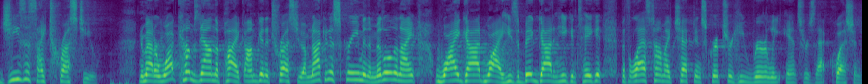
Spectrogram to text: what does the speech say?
Jesus, I trust you. No matter what comes down the pike, I'm going to trust you. I'm not going to scream in the middle of the night, why God, why? He's a big God and he can take it. But the last time I checked in scripture, he rarely answers that question.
